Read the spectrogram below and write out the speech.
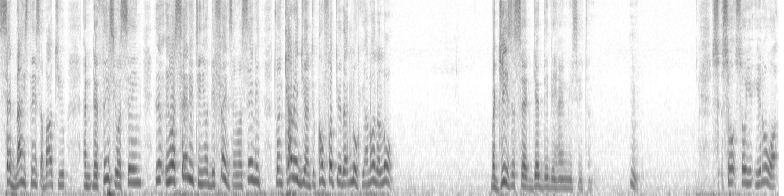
said nice things about you, and the things he was saying, he was saying it in your defense, and he was saying it to encourage you and to comfort you that, look, you are not alone. But Jesus said, Get thee behind me, Satan. Hmm. So, so, you, you know what?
